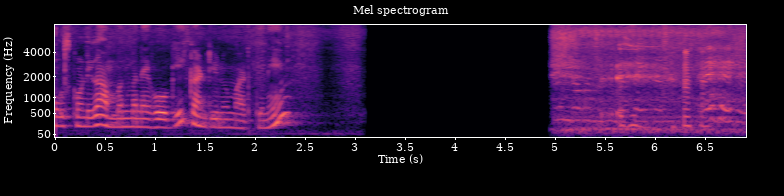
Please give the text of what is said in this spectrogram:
ಮುಗಿಸ್ಕೊಂಡೀಗ ಅಮ್ಮನ ಮನೆಗೆ ಹೋಗಿ ಕಂಟಿನ್ಯೂ ಮಾಡ್ತೀನಿ.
